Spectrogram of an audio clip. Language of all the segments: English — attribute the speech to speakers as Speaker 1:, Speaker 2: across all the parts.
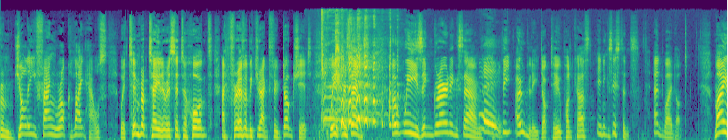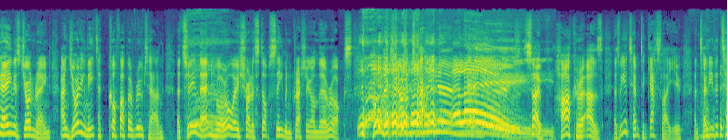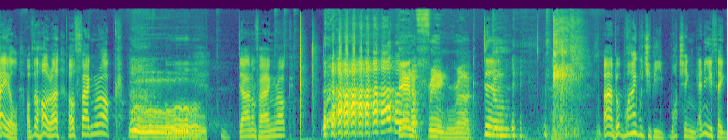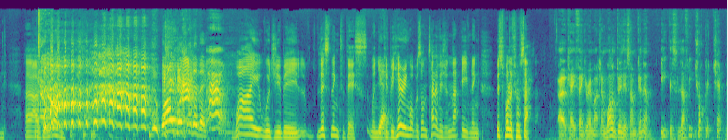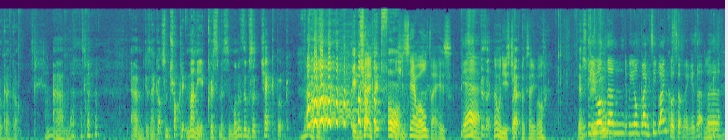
Speaker 1: From Jolly Fang Rock Lighthouse, where Tim Brooke Taylor is said to haunt and forever be dragged through dog shit, we present a wheezing groaning sound. The only Doctor Who podcast in existence. And why not? My name is John Rain, and joining me to cough up a rutan are two men who are always trying to stop seamen crashing on their rocks. Paul Litchfield and Hello! So, harker at us as we attempt to gaslight you and tell you the tale of the horror of Fang Rock. Down on Fang Rock.
Speaker 2: Down a Fang Rock.
Speaker 1: Uh, but why would you be watching anything? Uh, I've got it wrong.
Speaker 3: Why watch anything?
Speaker 1: Why would you be listening to this when you
Speaker 3: Yeah.
Speaker 1: could be hearing what was on television that evening, Mr. Polifield.
Speaker 2: Okay, thank you very much. And while I'm doing this, I'm going to eat this lovely chocolate checkbook I've got. Um, because I got some chocolate money at Christmas, and one of them's a checkbook in chocolate form.
Speaker 1: You
Speaker 2: form.
Speaker 1: should see how old that is.
Speaker 3: Yeah.
Speaker 1: No one uses
Speaker 2: But-
Speaker 1: checkbooks anymore.
Speaker 2: That's
Speaker 3: Were
Speaker 2: true.
Speaker 3: you on
Speaker 2: Oh,
Speaker 3: um, Were you on blankety blank or something? Is that the?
